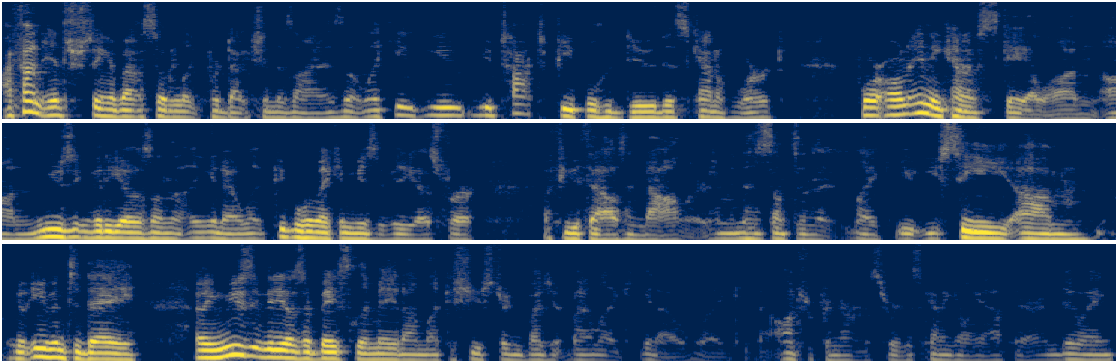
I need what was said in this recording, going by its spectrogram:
I find interesting about sort of like production design is that like you you you talk to people who do this kind of work for on any kind of scale on on music videos on the you know like people who are making music videos for a few thousand dollars. I mean, this is something that like you you see um, you know, even today. I mean, music videos are basically made on like a shoestring budget by like you know like entrepreneurs who are just kind of going out there and doing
